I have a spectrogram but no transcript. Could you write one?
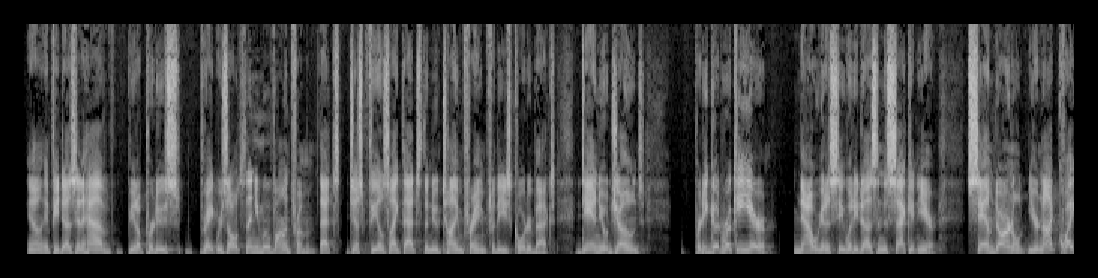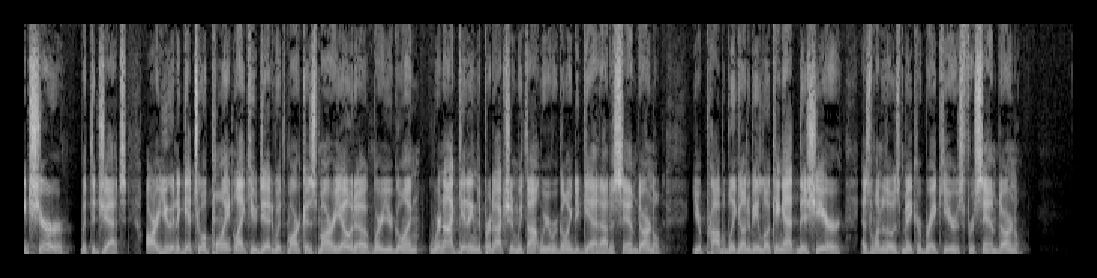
You know, if he doesn't have, you know, produce great results, then you move on from him. That just feels like that's the new time frame for these quarterbacks. Daniel Jones, pretty good rookie year. Now we're going to see what he does in the second year. Sam Darnold, you're not quite sure with the Jets. Are you going to get to a point like you did with Marcus Mariota where you're going, we're not getting the production we thought we were going to get out of Sam Darnold? You're probably going to be looking at this year as one of those make or break years for Sam Darnold.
